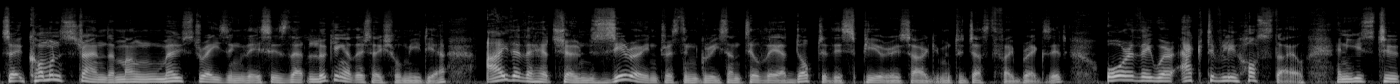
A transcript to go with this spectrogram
So, a common strand among most raising this is that looking at their social media, either they had shown zero interest in Greece until they adopted this spurious argument to justify Brexit, or they were actively hostile and used to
